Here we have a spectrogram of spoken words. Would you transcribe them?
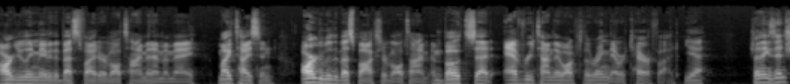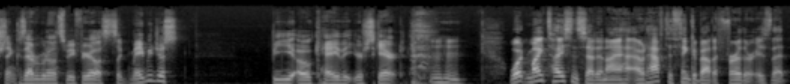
arguably maybe the best fighter of all time in MMA, Mike Tyson, arguably the best boxer of all time, and both said every time they walked to the ring they were terrified. Yeah. Which I think is interesting because everybody wants to be fearless. It's like maybe just be okay that you're scared. Mm-hmm. What Mike Tyson said, and I, I would have to think about it further, is that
